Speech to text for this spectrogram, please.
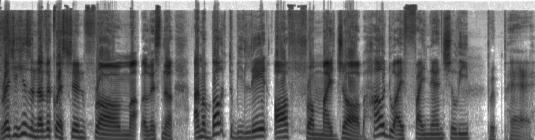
Reggie, here's another question from a listener. I'm about to be laid off from my job. How do I financially prepare?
